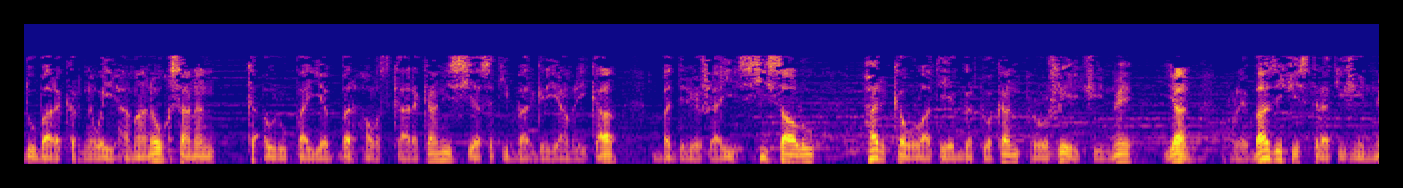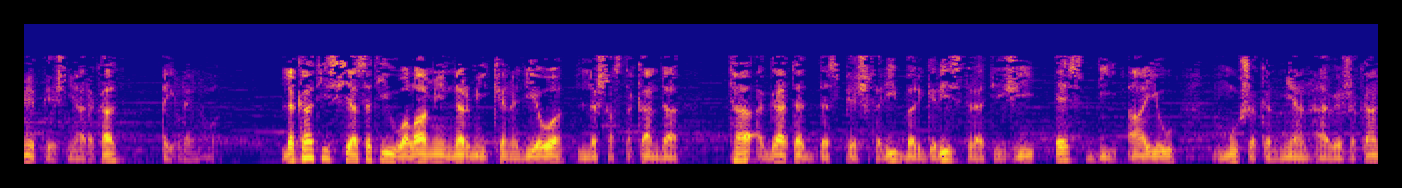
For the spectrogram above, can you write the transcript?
دووبارەکردنەوەی هەمان ئەو قسانەن کە ئەوروپاییە بەرهەڵستکارەکانی سیاسەتی بارگری ئامریکا بە درێژایی سی ساڵ و هەر کە وڵاتە یەکگرتووەکان پرۆژەیەکی نوێ یان ڕێبازێکی ستراتیژی نوێ پێشنیار ئەکات، ئەیڵێنەوە. لە کاتی سیاسەتی وەڵامی نەرمی کەنەدییەوە لە شەستەکاندا تا ئەگاتە دەستپێشخەری بەرگری ستراتیژی SDI و مووشەکە میانهاوێژەکان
